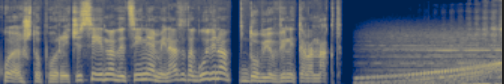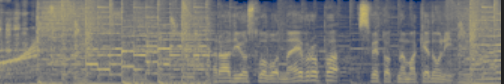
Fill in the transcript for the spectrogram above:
која што поречи се една деценија минатата година доби обвинителен акт. Радио Слободна Европа, светот на Македонија.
